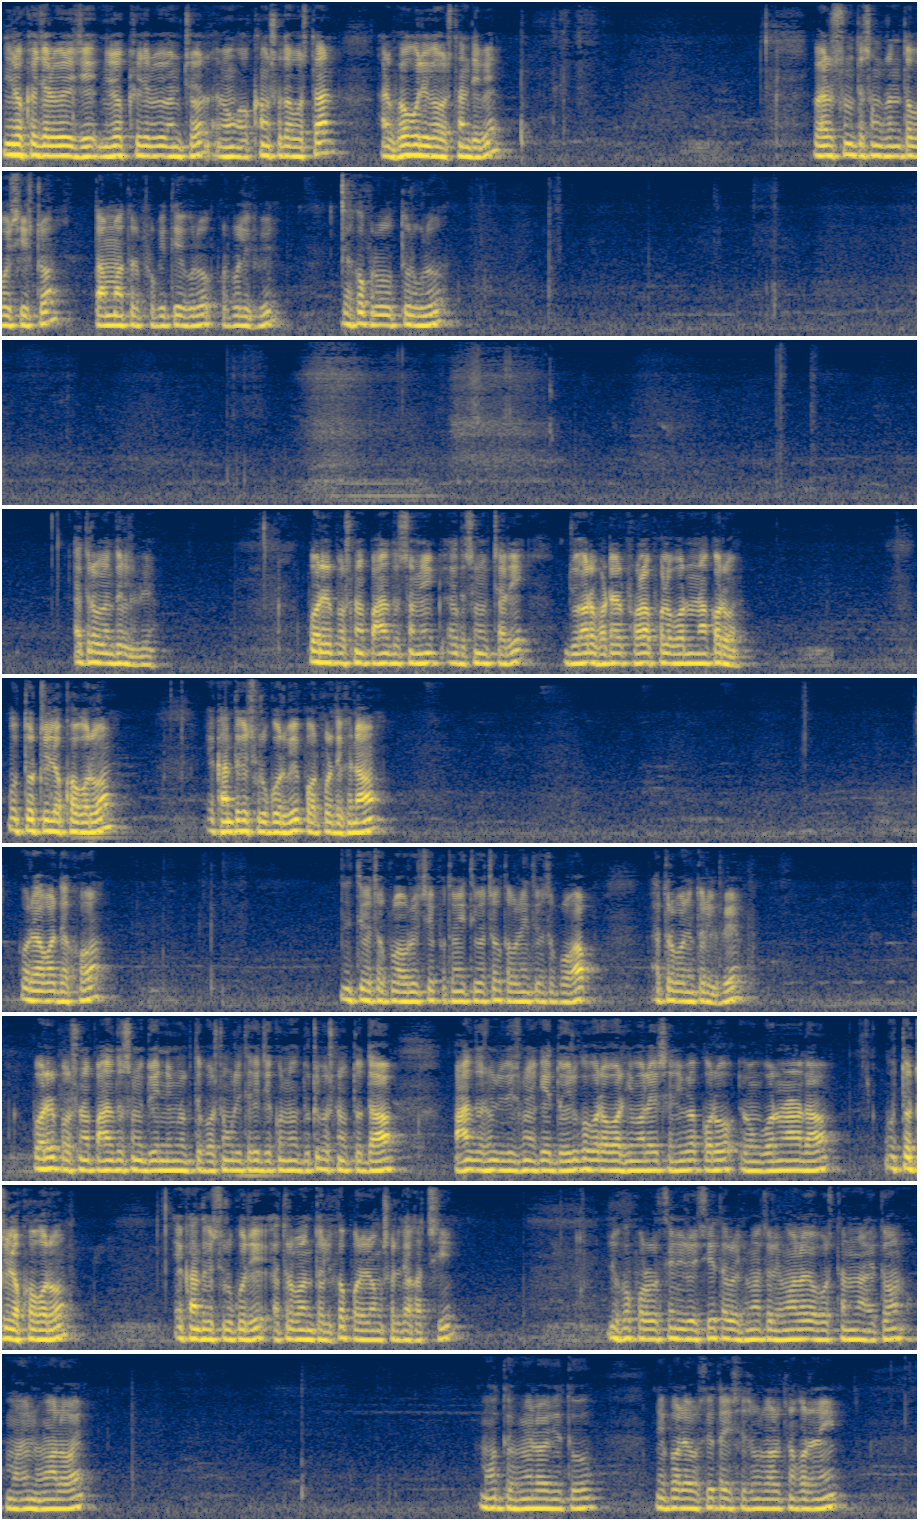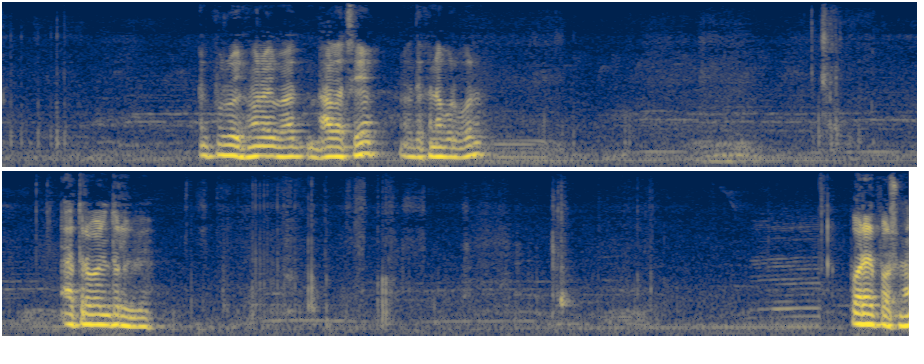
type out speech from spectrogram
নিরক্ষীয় জলবায়ু যে নিরক্ষীয় জলবায়ু অঞ্চল এবং অক্ষাংশত অবস্থান আর ভৌগোলিক অবস্থান দেবে। উষ্ণতা সংক্রান্ত বৈশিষ্ট্য, তাপমাত্রার প্রকৃতি এগুলো পরপর লিখবে। দেখো পুরো উত্তরগুলো। এত পর্যন্ত লিখবে। পরের প্রশ্ন পাঁচ দশমিক এক দশমিক চারে জোয়ার ভাটার ফলাফল বর্ণনা করো। উত্তরটি লক্ষ্য করো। এখান থেকে শুরু করবে, পরপর দেখে নাও। পরে আবার দেখো। নেতিবাচক প্রভাব রয়েছে। প্রথমে ইতিবাচক, তারপরে নেতিবাচক প্রভাব। এত পর্যন্ত লিখবে। পরের প্রশ্ন পাঁচ দশমিক দুই নিম্নলিখিত প্রশ্নগুলি থেকে যে কোনো দুটি প্রশ্নের উত্তর দাও। পাঁচ দশমিক দুই একে দৈর্ঘ্য বরাবর হিমালয়ের শ্রেণীভাগ করো এবং বর্ণনা দাও। উত্তরটি লক্ষ্য করো। এখান থেকে শুরু করে এত পর্যন্ত লিখো, পরের অংশটি দেখাচ্ছি। লিখো পর্বত শ্রেণি রয়েছে, তারপরে হিমাচল, হিমালয়, অবস্থান, আয়তন, হুমায়ুন, হিমালয়। মধ্য হিমালয় যেহেতু নেপালে অবস্থিত, তাই সে সঙ্গে আলোচনা করে নেই। পুরো হিমালয় ভাগ ভাগ আছে, দেখে না পরপর। এত পর্যন্ত লিখবে। পরের প্রশ্ন,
